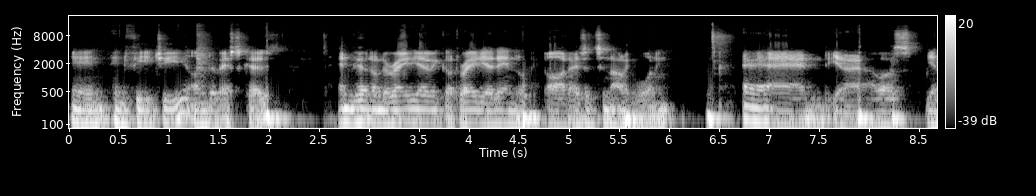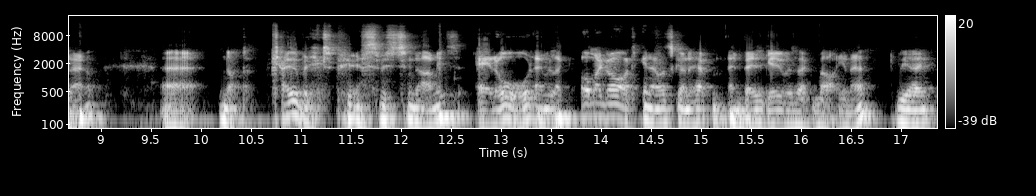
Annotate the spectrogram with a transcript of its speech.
in, in Fiji on the west coast. And we heard on the radio, we got radioed in like, oh, there's a tsunami warning. And, you know, I was, you know, uh, not terribly experienced with tsunamis at all. And we're like, oh my God, you know, what's going to happen? And basically it was like, well, you know, we are,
